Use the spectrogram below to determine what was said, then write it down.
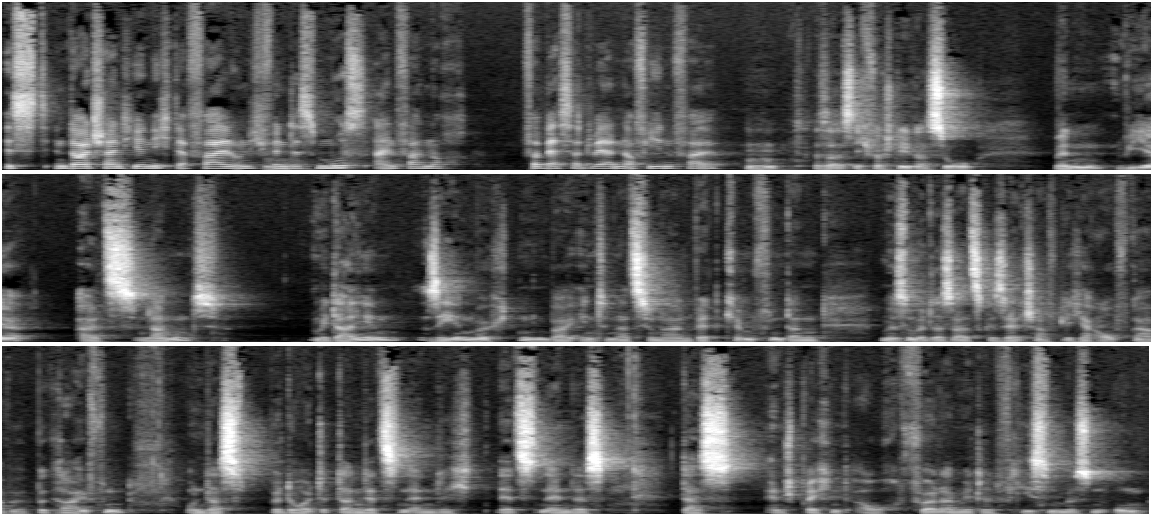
ist in Deutschland hier nicht der Fall. Und ich mhm. finde, es muss einfach noch verbessert werden, auf jeden Fall. Mhm. Das heißt, ich verstehe das so, wenn wir als Land Medaillen sehen möchten bei internationalen Wettkämpfen, dann müssen wir das als gesellschaftliche Aufgabe begreifen. Und das bedeutet dann letzten, letzten Endes, dass entsprechend auch Fördermittel fließen müssen, um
